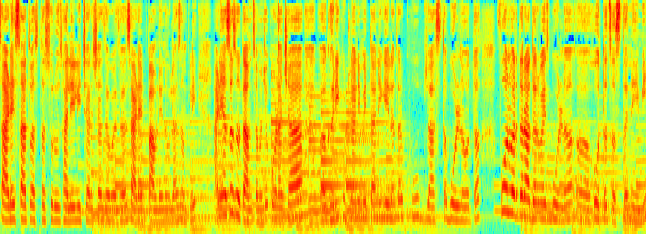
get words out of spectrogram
साडेसात वाजता सुरू झालेली चर्चा जवळजवळ साडेआठ पावणे नऊला संपली. आणि असंच होतं आमचं. म्हणजे कोणाच्या घरी कुठल्या निमित्ताने गेलं तर खूप जास्त बोलणं होतं. फोनवर तर अदरवाईज बोलणं होतच असतं नेहमी.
